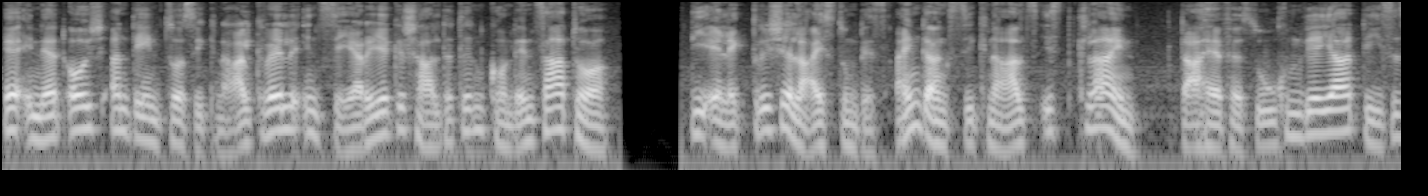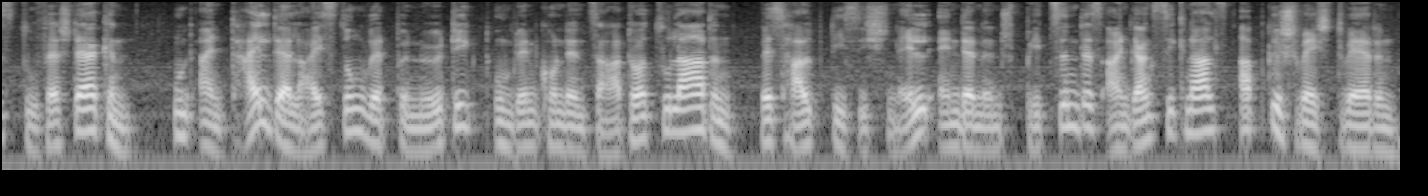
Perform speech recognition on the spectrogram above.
Erinnert euch an den zur Signalquelle in Serie geschalteten Kondensator. Die elektrische Leistung des Eingangssignals ist klein, daher versuchen wir ja dieses zu verstärken, und ein Teil der Leistung wird benötigt um den Kondensator zu laden, weshalb die sich schnell ändernden Spitzen des Eingangssignals abgeschwächt werden.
